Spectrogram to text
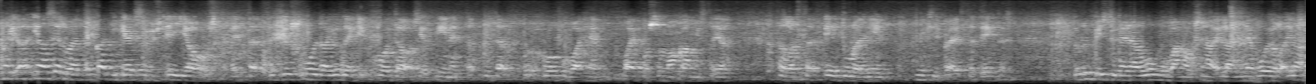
On ihan, ihan selvää, että kaikki kärsimys ei jausta. Että, että jos voidaan jotenkin hoitaa asiat niin, että mitä loppuvaiheen vaipossa makaamista ja tällaista ei tule, niin miksipä ei sitä tehtäisi. Rypistyneenä luomuvanhuksena eläminen voi olla ihan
